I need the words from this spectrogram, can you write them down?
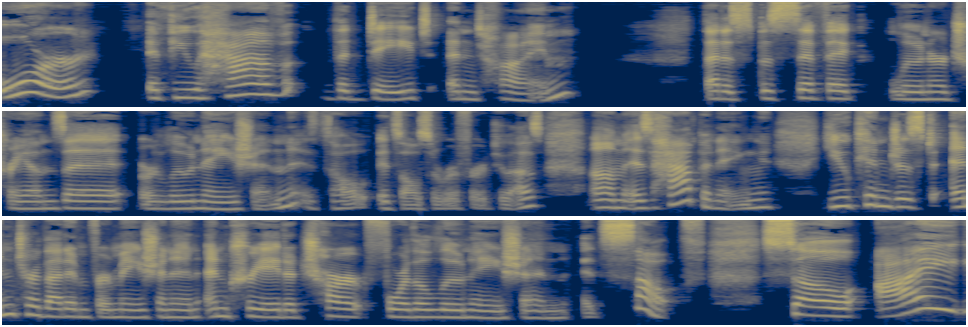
Or if you have the date and time that is specific lunar transit or lunation it's all it's also referred to as um, is happening you can just enter that information in and create a chart for the lunation itself so i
